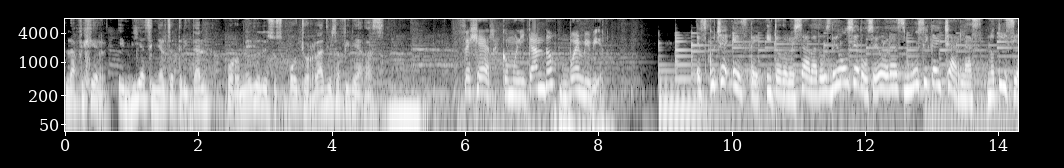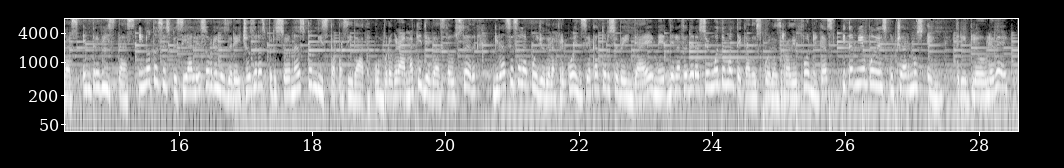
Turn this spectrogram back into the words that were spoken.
la FEGER envía señal satelital por medio de sus ocho radios afiliadas. FEGER, comunicando buen vivir. Escuche este y todos los sábados de 11 a 12 horas música y charlas, noticias, entrevistas y notas especiales sobre los derechos de las personas con discapacidad. Un programa que llega hasta usted gracias al apoyo de la frecuencia 1420 AM de la Federación Guatemalteca de Escuelas Radiofónicas y también puede escucharnos en www.fejer.org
